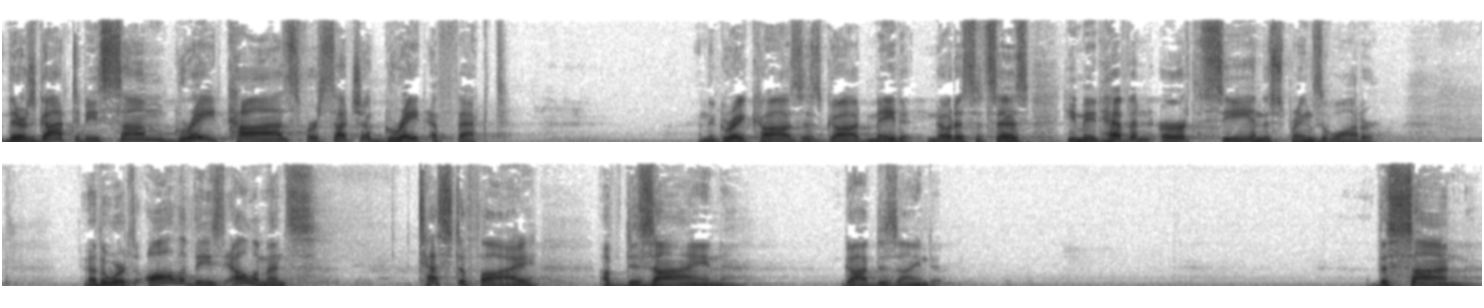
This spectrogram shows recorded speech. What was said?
There's got to be some great cause for such a great effect. And the great cause is God made it. Notice it says He made heaven, earth, sea, and the springs of water. In other words, all of these elements testify of design, God designed it. The sun,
